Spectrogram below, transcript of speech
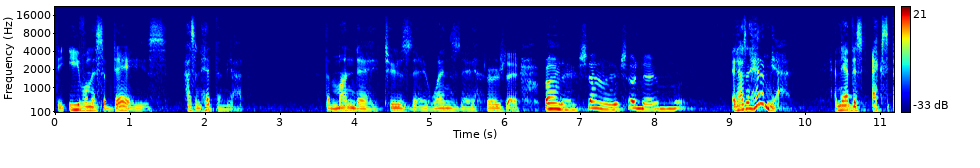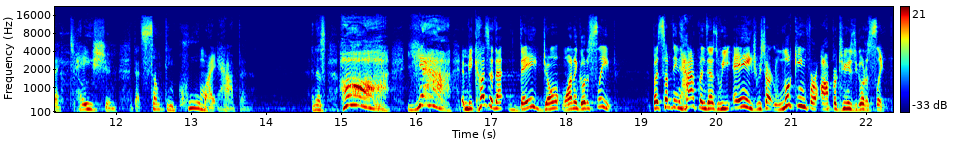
The evilness of days Hasn't hit them yet. The Monday, Tuesday, Wednesday, Thursday, Friday, Saturday, Sunday. It hasn't hit them yet. And they have this expectation that something cool might happen. And this, ah, yeah. And because of that, they don't want to go to sleep. But something happens as we age, we start looking for opportunities to go to sleep.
